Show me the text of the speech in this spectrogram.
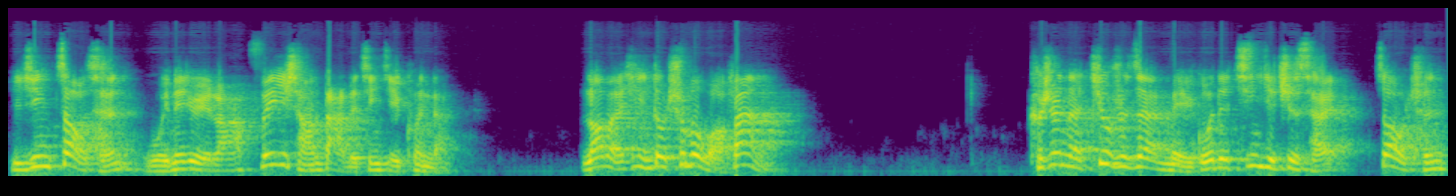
已经造成委内瑞拉非常大的经济困难，老百姓都吃不饱饭了。可是呢，就是在美国的经济制裁造成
